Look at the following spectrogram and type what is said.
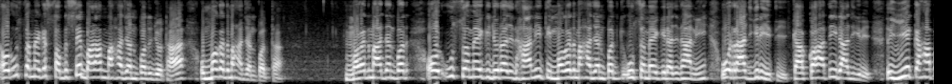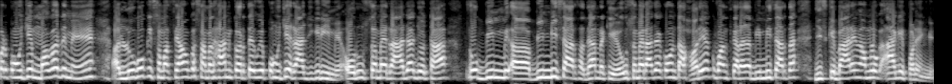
और उस समय के सबसे बड़ा महाजनपद जो था, वो मगध महाजनपद था। मगध महाजनपद और उस समय की जो राजधानी थी, मगध महाजनपद की उस समय की राजधानी, वो राजगिरी थी। कहा थी? राजगिरी। तो ये कहाँ पर पहुँचे? मगध में लोगों की समस्याओं का समाधान करते हुए पहुँचे राजगिरी में। और उस समय राजा जो था, वो बिम्ब बिम्बिसार था। ध्यान रखिएगा, उस समय राजा कौन था? हरेक वंश का राजा बिम्बिसार था, जिसके बारे में हम लोग आगे पढ़ेंगे।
